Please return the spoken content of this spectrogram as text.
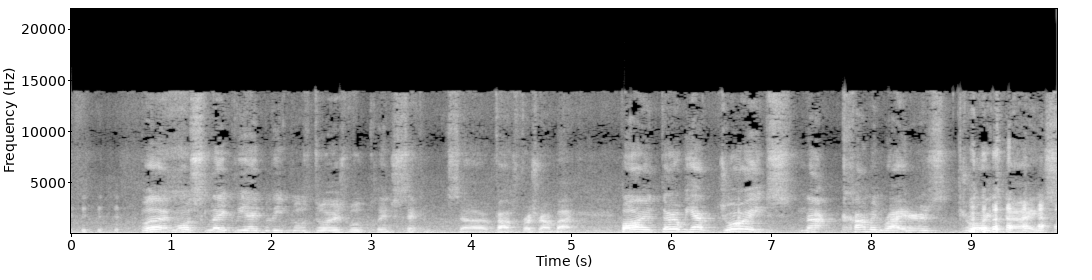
but most likely, I believe those Doyers will clinch second uh, first round bye. Following third, we have Droids, not common riders. Droids, guys.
